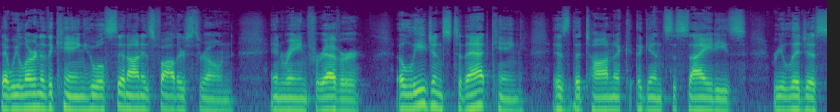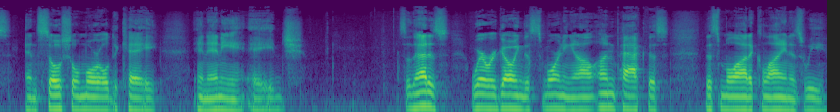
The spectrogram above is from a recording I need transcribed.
that we learn of the king who will sit on his father's throne and reign forever. Allegiance to that king is the tonic against society's religious and social moral decay in any age. So that is where we're going this morning, and I'll unpack this this melodic line as we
